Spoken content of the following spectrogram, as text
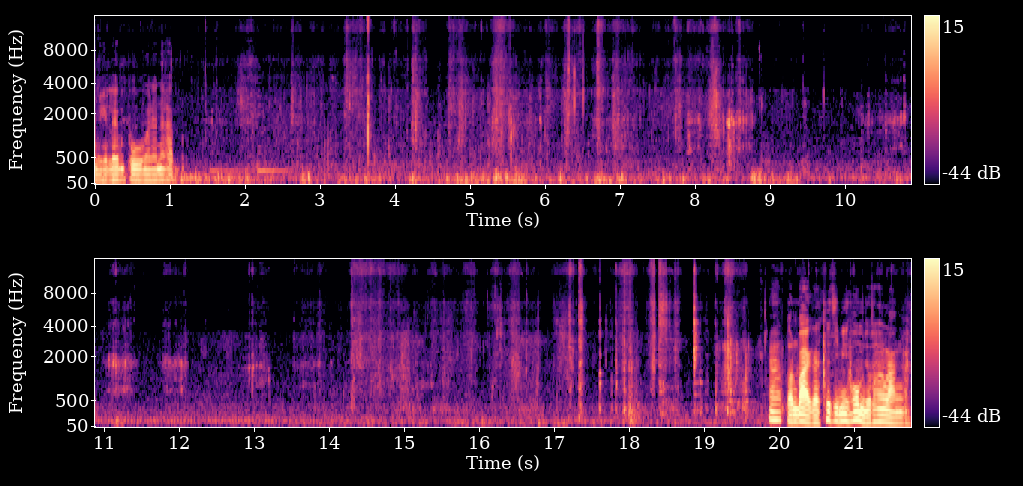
นี่เริ่มปูมาแล้วนะครับ อะ ตอนบ่ายก็คือสิมีโฮมอยู่ทางหลังอะ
